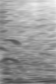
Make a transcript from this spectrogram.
Oh!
